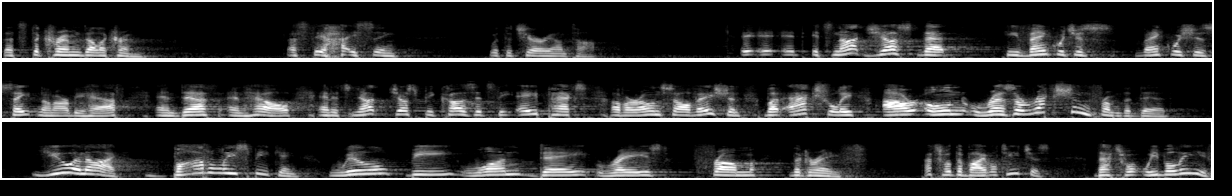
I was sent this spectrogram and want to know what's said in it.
that's the creme de la creme. That's the icing with the cherry on top. It, it, it's not just that he vanquishes, vanquishes Satan on our behalf and death and hell. And it's not just because it's the apex of our own salvation, but actually our own resurrection from the dead. You and I, bodily speaking, will be one day raised from the grave. That's what the Bible teaches. That's what we believe.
